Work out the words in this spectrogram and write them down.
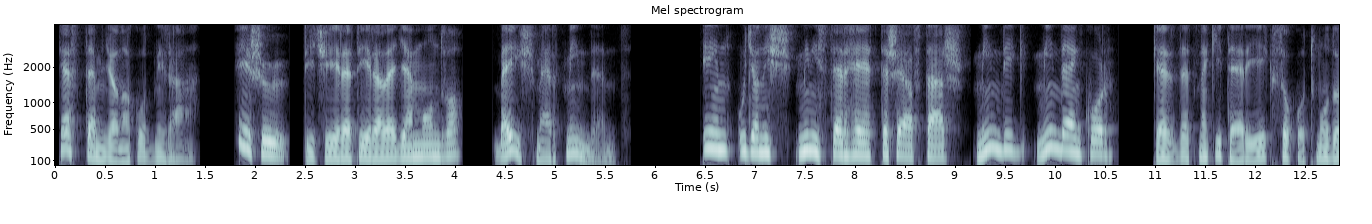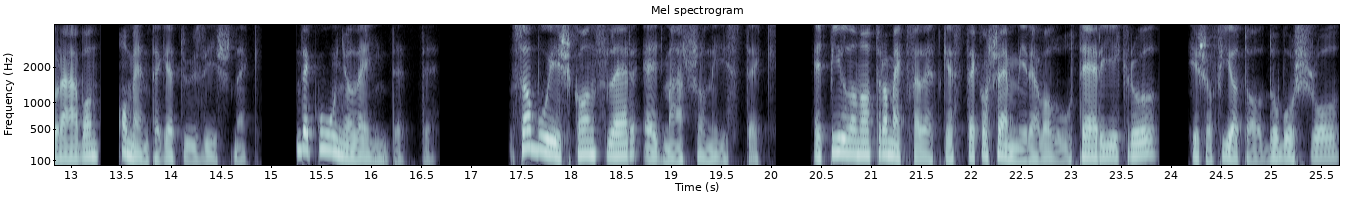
kezdtem gyanakodni rá, és ő, dicséretére legyen mondva, beismert mindent. Én ugyanis miniszterhelyettes elvtárs mindig, mindenkor kezdett neki terjék szokott modorában a mentegetőzésnek, de kónya leintette. Szabó és kancler egymásra néztek. Egy pillanatra megfeledkeztek a semmire való terjékről és a fiatal dobosról,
